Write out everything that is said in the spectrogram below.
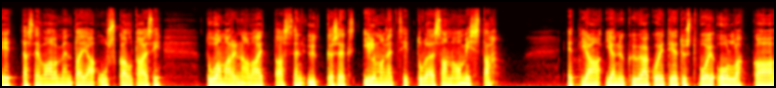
että se valmentaja uskaltaisi tuomarina laittaa sen ykköseksi ilman, että siitä tulee sanomista. Et ja, ja nykyään, kun ei tietysti voi ollakaan,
